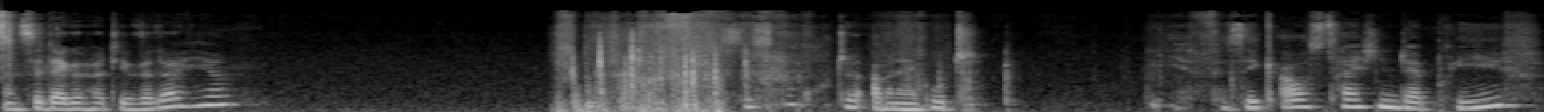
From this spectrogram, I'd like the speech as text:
Meinst du, der gehört die Villa hier? das ist eine gute, aber na gut. Physik auszeichnen, der Brief.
